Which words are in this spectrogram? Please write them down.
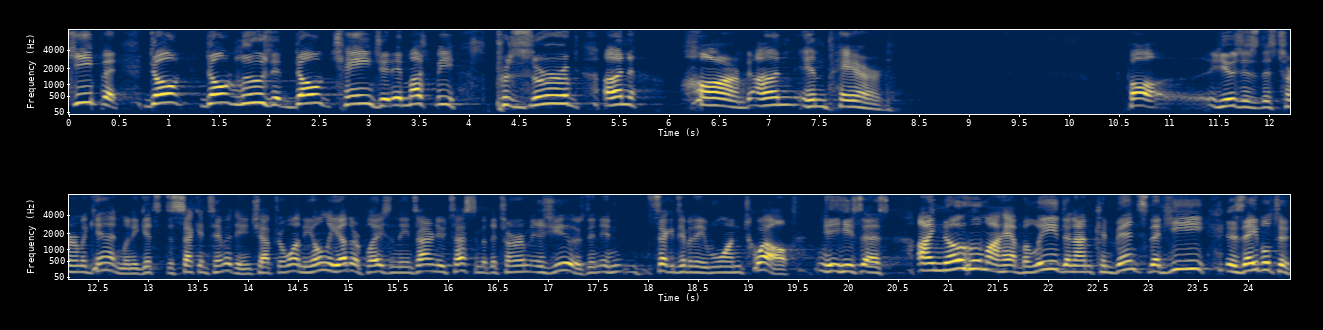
Keep it. Don't, don't lose it. Don't change it. It must be preserved unharmed, unimpaired. Paul uses this term again when he gets to 2 Timothy in chapter 1. The only other place in the entire New Testament the term is used. In, in 2 Timothy 1.12, he, he says, I know whom I have believed, and I'm convinced that he is able to,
